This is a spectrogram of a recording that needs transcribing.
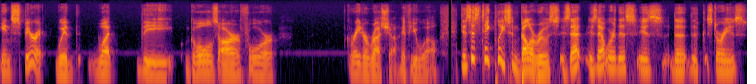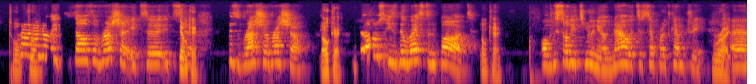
in spirit with what the goals are for greater Russia, if you will. Does this take place in Belarus? Is that is that where this is the the story is told no, from? No, no, it's south of Russia. It's uh, it's okay. Uh, it's Russia, Russia. Okay. Belarus is the western part. Okay of the Soviet Union. Now it's a separate country. Right. Uh,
